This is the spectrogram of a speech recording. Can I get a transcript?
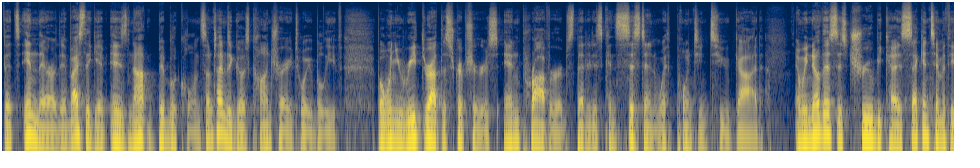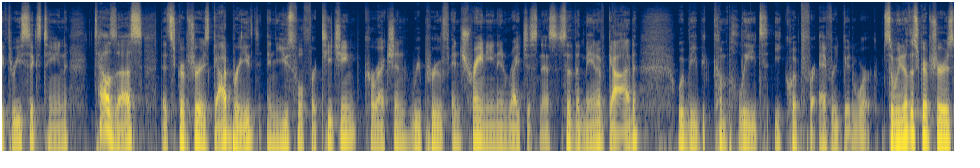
that's in there, the advice they give is not biblical. And sometimes it goes contrary to what you believe. But when you read throughout the scriptures in Proverbs, that it is consistent with pointing to God. And we know this is true because 2 Timothy 3:16 tells us that scripture is God-breathed and useful for teaching, correction, reproof, and training in righteousness, so the man of God would be complete, equipped for every good work. So we know the scriptures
